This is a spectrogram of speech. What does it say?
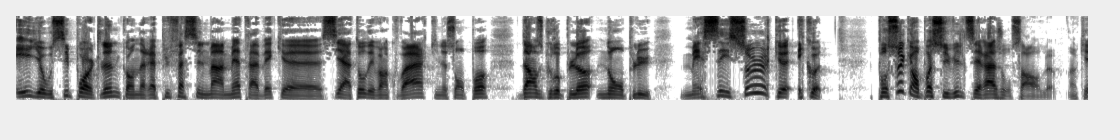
et il y a aussi Portland qu'on aurait pu facilement mettre avec euh, Seattle et Vancouver qui ne sont pas dans ce groupe-là non plus. Mais c'est sûr que, écoute, pour ceux qui n'ont pas suivi le tirage au sort, là, OK?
